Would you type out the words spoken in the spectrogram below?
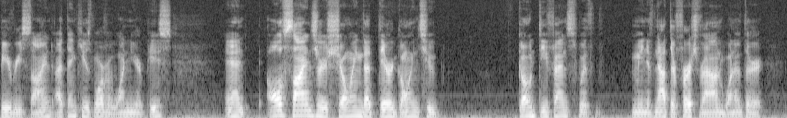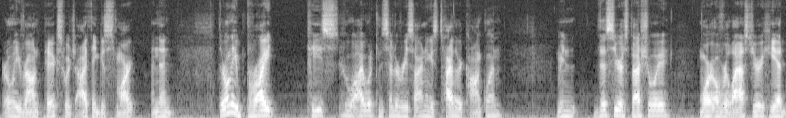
be re signed. I think he was more of a one year piece. And all signs are showing that they're going to go defense with, I mean, if not their first round, one of their early round picks, which I think is smart. And then their only bright piece who I would consider re signing is Tyler Conklin. I mean, this year especially, more over last year, he had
